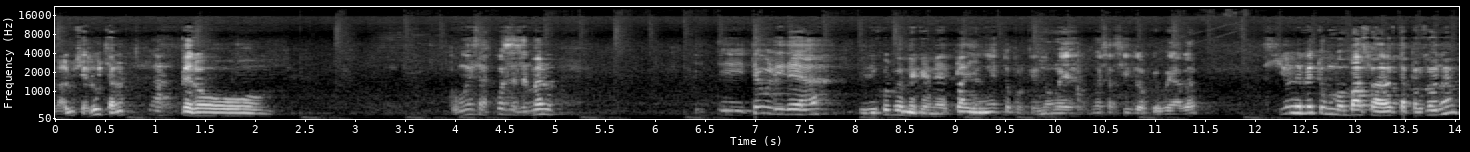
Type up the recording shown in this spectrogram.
la lucha es lucha, ¿no? Pero con esas cosas, hermano. Y tengo la idea, y discúlpenme que me explaye en esto porque no es, no es así lo que voy a hablar. Si yo le meto un bombazo a esta persona,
